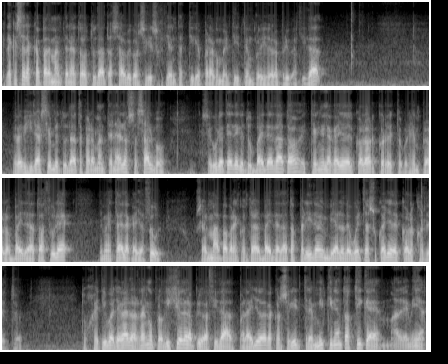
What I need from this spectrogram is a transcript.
¿Crees que serás capaz de mantener todos tus datos a salvo y conseguir suficientes tickets para convertirte en un prodigio de la privacidad? Debes vigilar siempre tus datos para mantenerlos a salvo. Asegúrate de que tus bytes de datos estén en la calle del color correcto. Por ejemplo, los bytes de datos azules deben estar en la calle azul. Usa el mapa para encontrar el byte de datos perdidos y enviarlo de vuelta a su calle del color correcto. Tu objetivo es llegar al rango prodigio de la privacidad. Para ello debes conseguir 3.500 tickets. Madre mía.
